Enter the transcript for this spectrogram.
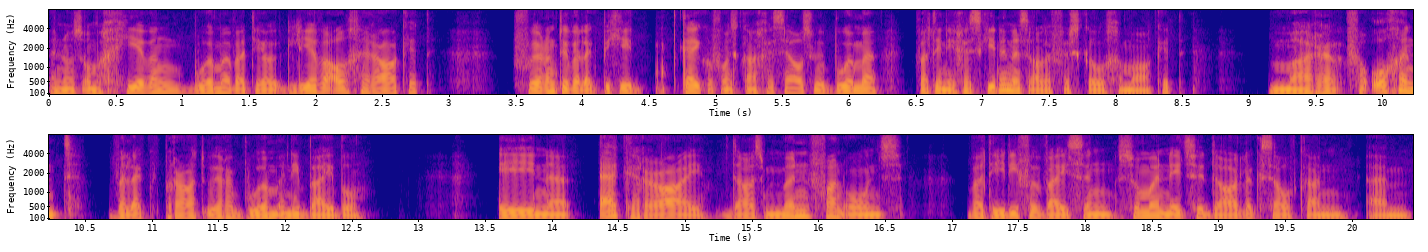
in ons omgewing, bome wat jou lewe al geraak het. Vorentoe wil ek bietjie kyk of ons kan gesels oor bome wat in die geskiedenis al 'n verskil gemaak het. Maar uh, vanoggend wil ek praat oor 'n boom in die Bybel. En uh, ek raai daar's min van ons wat hierdie verwysing sommer net so dadelik sal kan ehm um,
